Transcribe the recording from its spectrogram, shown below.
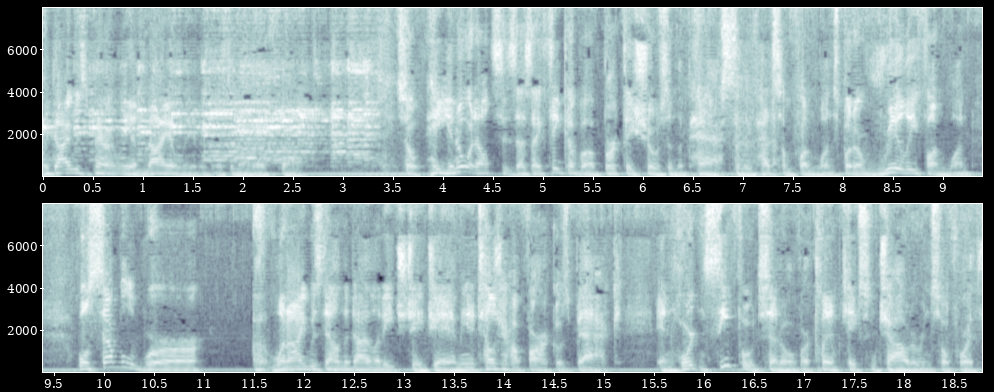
the guy was apparently annihilated, as a matter of fact. So, hey, you know what else is? As I think of uh, birthday shows in the past, and we've had some fun ones, but a really fun one. Well, several were uh, when I was down the dial at HJJ. I mean, it tells you how far it goes back and Horton Seafood sent over clam cakes and chowder and so forth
